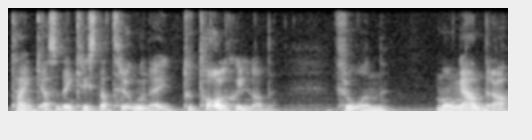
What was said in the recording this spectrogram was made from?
tank, alltså den kristna tron är total skillnad från många andra.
